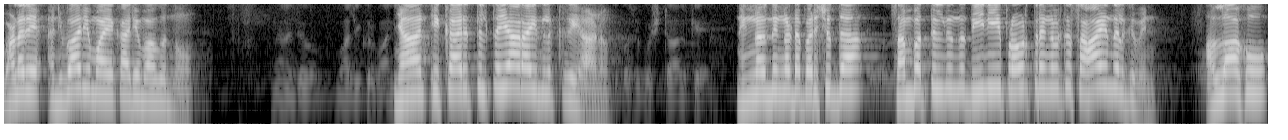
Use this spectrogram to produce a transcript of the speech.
വളരെ അനിവാര്യമായ കാര്യമാകുന്നു. ഞാൻ ഇക്കാര്യത്തിൽ തയ്യാറായി നിൽക്കുകയാണ്. നിങ്ങൾ നിങ്ങളുടെ പരിശുദ്ധ സമ്പത്തിൽ നിന്ന് ദീനീ പ്രവർത്തനങ്ങൾക്ക് സഹായം നൽകുവിൻ. അള്ളാഹു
